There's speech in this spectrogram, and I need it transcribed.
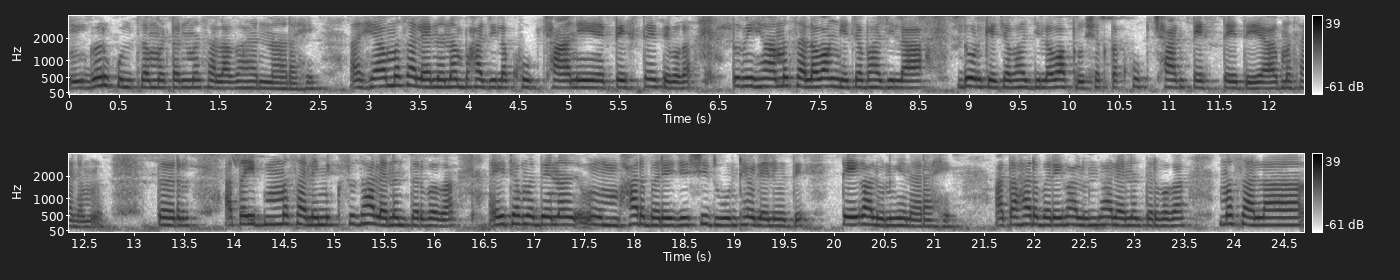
घरकुलचा मटण मसाला घालणार आहे. ह्या मसाल्यानं ना भाजीला खूप छान टेस्ट येते बघा. तुम्ही ह्या मसाला वांग्याच्या भाजीला दोडक्याच्या भाजीला वापरू शकता. खूप छान टेस्ट येते या मसाल्यामुळं. तर आता मसाले मिक्स झाल्यानंतर बघा ह्याच्यामध्ये ना हरभरे जे शिजवून ठेवलेले होते ते घालून घेणार आहे. आता हरभरे घालून झाल्यानंतर बघा मसाला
